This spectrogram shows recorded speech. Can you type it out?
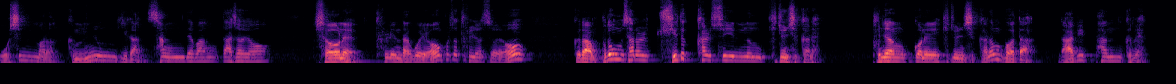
50만 원 금융기관 상대방 따져요. 전액 틀린다고요. 벌써 틀렸어요. 그 다음 부동산을 취득할 수 있는 기준시가네. 분양권의 기준시가는 뭐다? 납입한 금액.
